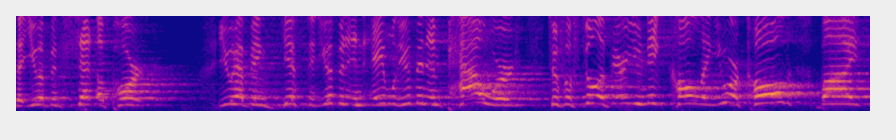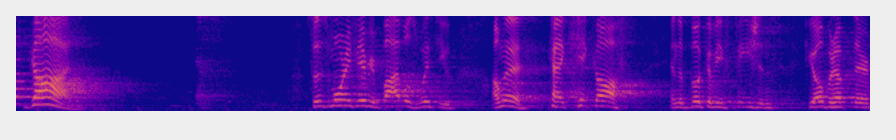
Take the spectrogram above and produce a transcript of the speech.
that you have been set apart. You have been gifted. You have been enabled. You have been empowered to fulfill a very unique calling. You are called by God. So, this morning, if you have your Bibles with you, I'm going to kind of kick off in the book of Ephesians. If you open up there,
